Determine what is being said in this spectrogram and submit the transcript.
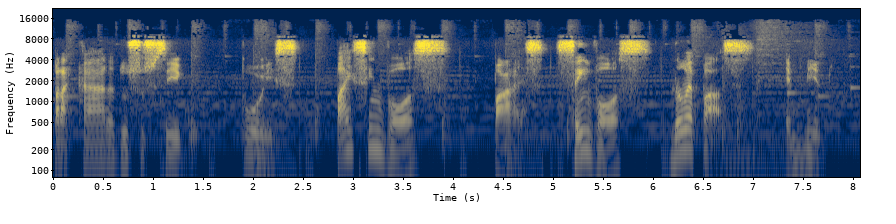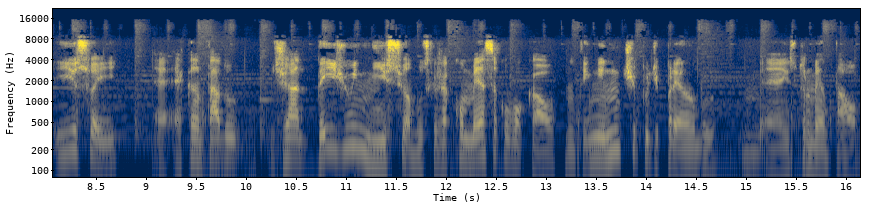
para a cara do sossego, pois paz sem voz, paz sem voz não é paz, é medo. E isso aí é, é, cantado já desde o início, a música já começa com vocal, não tem nenhum tipo de preâmbulo é, instrumental,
